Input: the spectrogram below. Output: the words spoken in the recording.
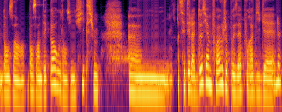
dans un dans un décor ou dans une fiction. C'était la deuxième fois que je posais pour Abigail.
